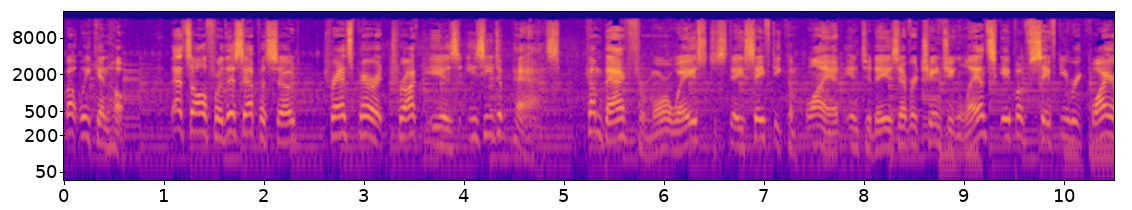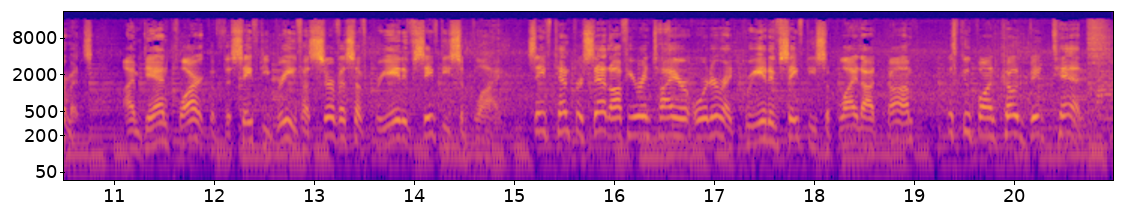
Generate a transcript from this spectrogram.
but we can hope. That's all for this episode. Transparent Truck is easy to pass. Come back for more ways to stay safety compliant in today's ever changing landscape of safety requirements. I'm Dan Clark of the Safety Brief, a service of Creative Safety Supply. Save 10% off your entire order at creativesafetysupply.com with coupon code BIG10.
